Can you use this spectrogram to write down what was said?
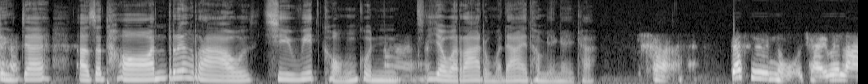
ถึงจะสะท้อนเรื่องราวชีวิตของคนที่เยาวราชออกมาได้ทำยังไงคะค่ะ ก็คือหนูใช้เวลา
